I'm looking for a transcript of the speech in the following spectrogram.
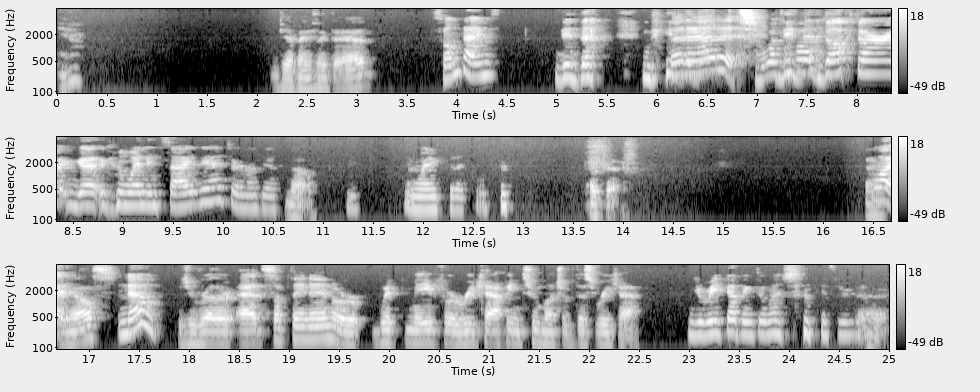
Yeah. Do you have anything to add? Sometimes did the did, Then the, it! What did the fuck? doctor go, went inside yet or not yet? No. I'm waiting for that one. Okay. Anything What? else? no, Would you rather add something in or whip me for recapping too much of this recap? you're recapping too much. it's recap. Alright.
